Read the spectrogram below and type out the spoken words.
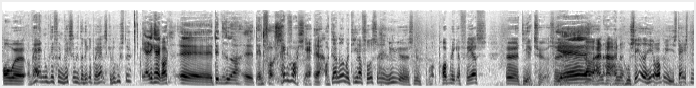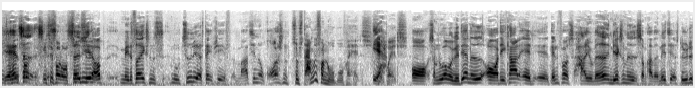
Og øh, hvad er nu det for en virksomhed, der ligger på Hals? Kan du huske det? Ja, det kan jeg godt. Øh, den hedder øh, Danfoss. Danfoss, ja. ja. Og der er noget med, at de har fået sådan en ny øh, sådan en public affairs øh, direktør. Så, ja. Og han, han huseret heroppe i statsministeriet. Ja, han sad, for, for et år sad lige heroppe Mette Frederiksens nu tidligere stabschef, Martin Rossen. Som stammede fra Nordbro på Hals. Ja, på Hals. og som nu er rykket derned. Og det er klart, at øh, Danfoss har jo været en virksomhed, som har været med til at støtte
